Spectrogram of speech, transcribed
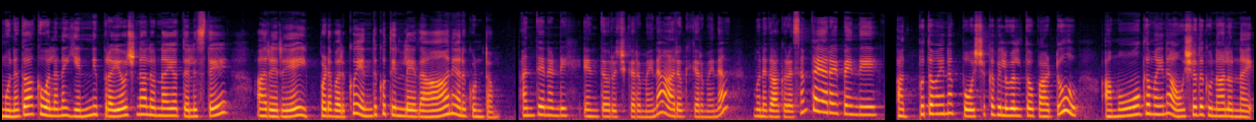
మునగాకు వలన ఎన్ని ప్రయోజనాలు ఉన్నాయో తెలిస్తే అరే రే ఇప్పటి వరకు ఎందుకు తినలేదా అని అనుకుంటాం. అంతేనండి. ఎంతో రుచికరమైన ఆరోగ్యకరమైన మునగాకు రసం తయారైపోయింది. అద్భుతమైన పోషక విలువలతో పాటు అమోఘమైన ఔషధ గుణాలు ఉన్నాయి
